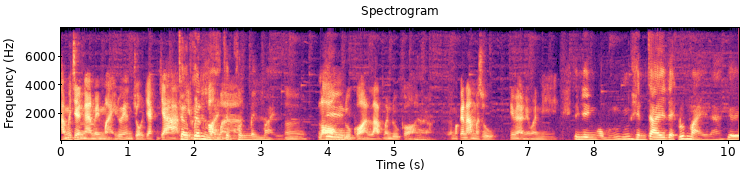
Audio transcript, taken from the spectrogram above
ทำให้เจองานใหม่ๆ ด้วยยังโจทย์ยากๆเจอที่เพื่อนใหข้าม่มาเจอคนใหม่เออลองดูก่อนรับมันดูก่อนอ่าเนาะแล้วมันก็นำมาสู่พี่แมวในวันนี้ๆจริงๆผมเห็นใจเด็กรุ่นใหม่นะคือ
